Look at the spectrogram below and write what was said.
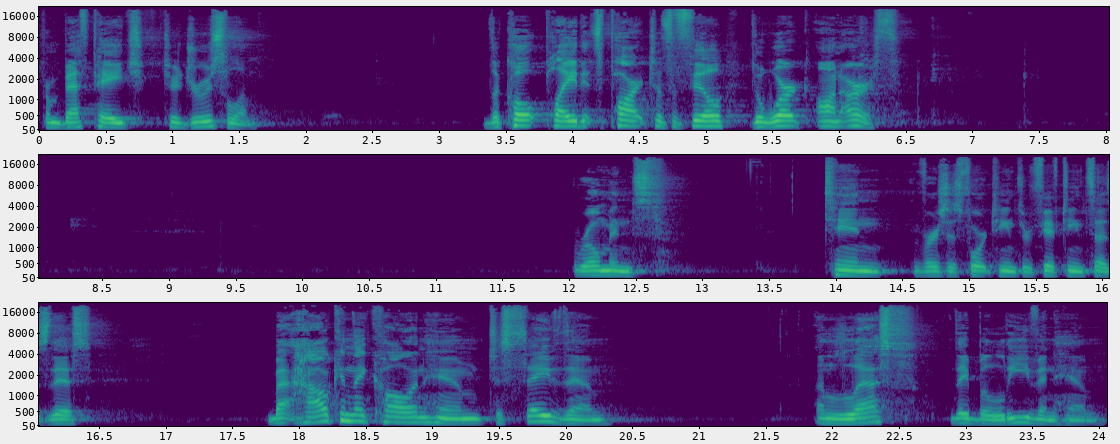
from Bethpage to Jerusalem. The colt played its part to fulfill the work on earth. Romans 10, verses 14 through 15 says this But how can they call on him to save them unless they believe in him.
